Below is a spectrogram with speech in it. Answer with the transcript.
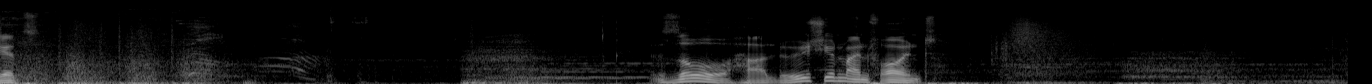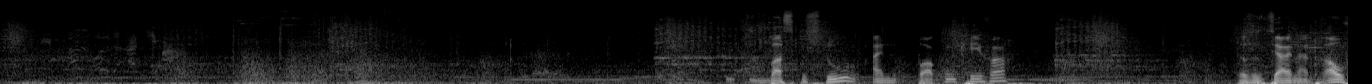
jetzt? So, Hallöchen, mein Freund. Was bist du? Ein Borkenkäfer? Da sitzt ja einer drauf.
